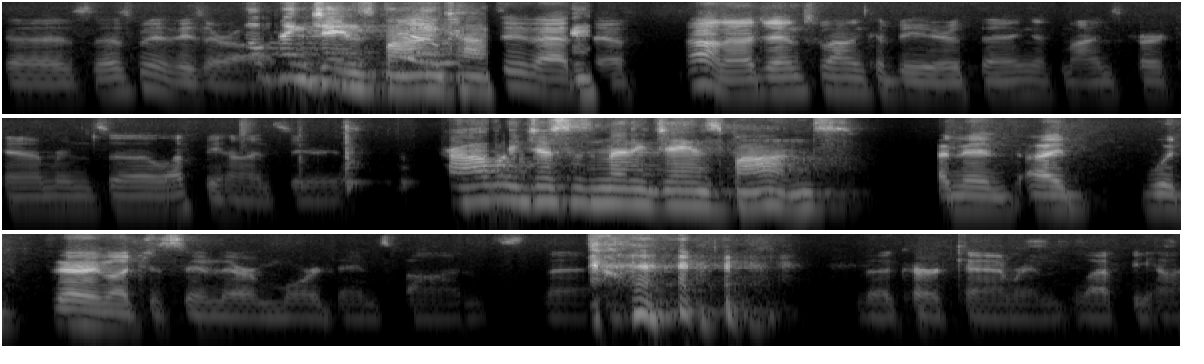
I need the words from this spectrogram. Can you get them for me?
Because those movies are I all. don't think James Bond yeah, we comes. do that too. I don't know. James Bond could be your thing if mine's Kirk Cameron's uh, Left Behind series. Probably just as many James Bonds. I mean, I would very much assume there are more James Bonds than the Kirk Cameron Left Behind.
